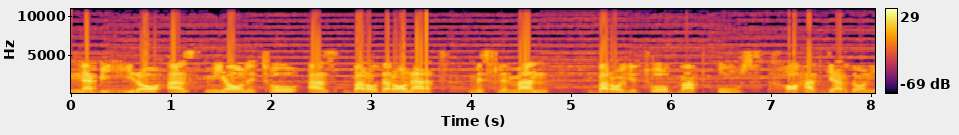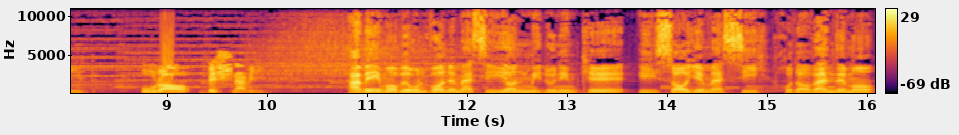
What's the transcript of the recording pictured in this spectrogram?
نبیی را از میان تو از برادرانت مثل من برای تو مبعوث خواهد گردانید. او را بشنوید. همه ما به عنوان مسیحیان می‌دونیم که عیسی مسیح خداوند ما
